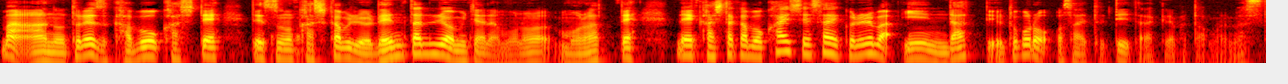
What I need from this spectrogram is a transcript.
まあ、あの、とりあえず株を貸して、で、その貸し株料、レンタル料みたいなものをもらって、で、貸した株を返してさえくれればいいんだっていうところを押さえておいていただければと思います。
